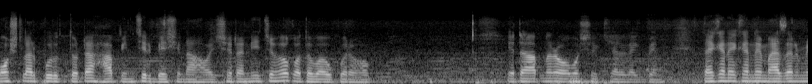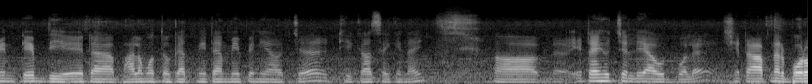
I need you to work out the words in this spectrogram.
মশলার পুরুত্বটা হাফ ইঞ্চির বেশি না হয়, সেটা নিচে হোক অথবা উপরে হোক। এটা আপনারা অবশ্যই খেয়াল রাখবেন। দেখেন এখানে মেজারমেন্ট টেপ দিয়ে এটা ভালো মতো গাঁথনিটা মেপে নেওয়া হচ্ছে, ঠিক আছে কি নাই? এটাই হচ্ছে লেআউট বলে। সেটা আপনার বড়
